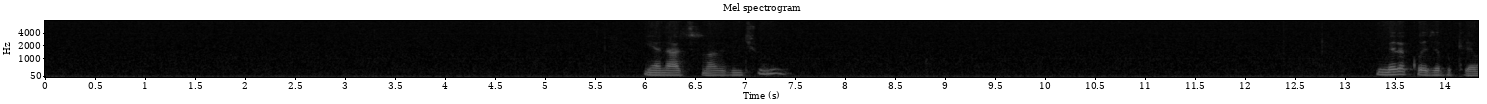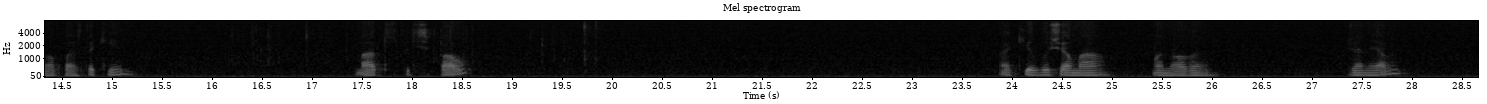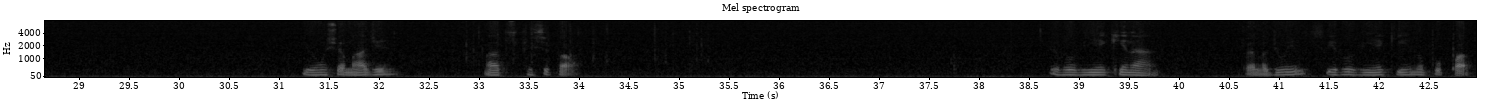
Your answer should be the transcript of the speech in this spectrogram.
Em análise 921. Primeira coisa, eu vou criar uma pasta aqui. Matos principal. Aqui eu vou chamar uma nova janela. E vamos chamar de Matos principal. Eu vou vir aqui na tela de Windows e vou vir aqui no pop-up.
